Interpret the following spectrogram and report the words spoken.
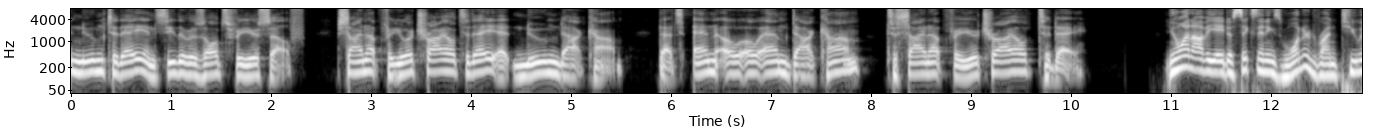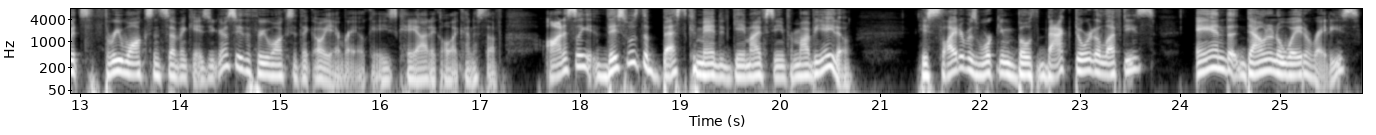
Noom today and see the results for yourself. Sign up for your trial today at Noom.com. That's N O O M.com to sign up for your trial today. Johan Oviedo, six innings, one earned run, two hits, three walks, and seven Ks. You're going to see the three walks and think, oh, yeah, right, okay, he's chaotic, all that kind of stuff. Honestly, this was the best commanded game I've seen from Oviedo. His slider was working both backdoor to lefties and down and away to righties.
